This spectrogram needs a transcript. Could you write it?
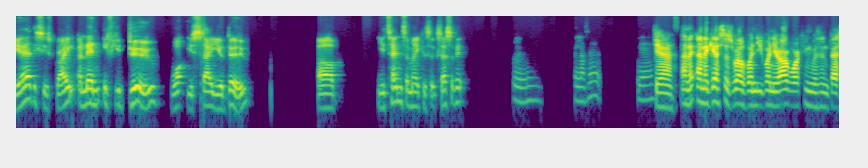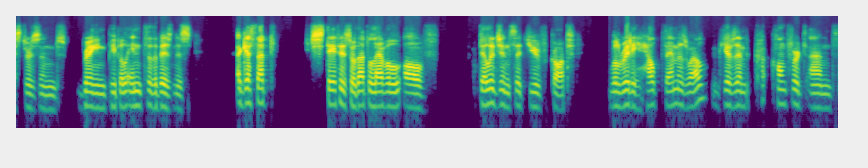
yeah, this is great. And then if you do what you say you do, uh, you tend to make a success of it. Mm, I love it. Yeah. Yeah, and and I guess as well when you when you are working with investors and bringing people into the business, I guess that status or that level of diligence that you've got will really help them as well. It gives them comfort and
